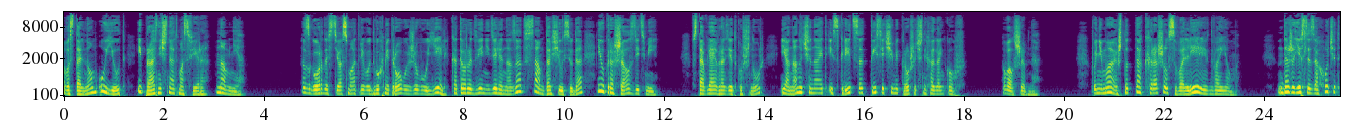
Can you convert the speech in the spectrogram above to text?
В остальном уют и праздничная атмосфера на мне. С гордостью осматриваю двухметровую живую ель, которую две недели назад сам тащил сюда и украшал с детьми. Вставляю в розетку шнур, и она начинает искриться тысячами крошечных огоньков. Волшебно. Понимаю, что так хорошо с Валерией вдвоем. Даже если захочет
